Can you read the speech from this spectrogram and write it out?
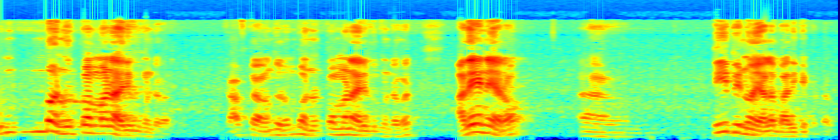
ரொம்ப நுட்பமான அறிவு கொண்டவர். காப்கா வந்து ரொம்ப நுட்பமான அறிவு கொண்டவர். அதே நேரம் டிபி நோயால் பாதிக்கப்பட்டவர்.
